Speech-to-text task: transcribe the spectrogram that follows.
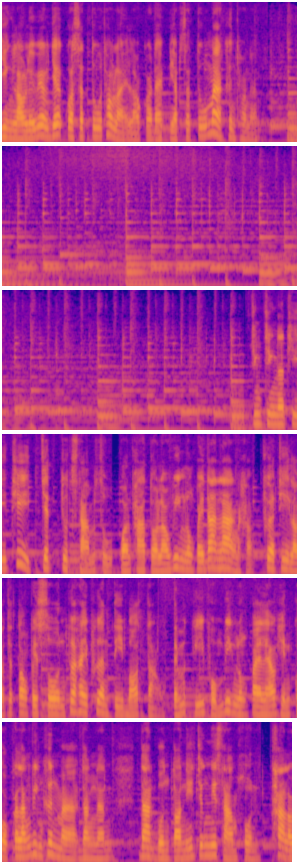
ยิ่งเราเลเวลเยอะกว่าศัตรูเท่าไหร่เราก็ได้เปรียบศัตรูมากขึ้นเท่านั้น จริง ๆ นาทีที่ 7.30 ควรพาตัวเราวิ่งลงไปด้านล่างนะครับ เพื่อที่เราจะต้องไปโซนเพื่อให้เพื่อนตีบอสเต่า แต่เมื่อกี้ผมวิ่งลงไปแล้วเห็นกบกำลังวิ่งขึ้นมา ดังนั้น ด้านบนตอนนี้จึงมี 3 คน ถ้าเรา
